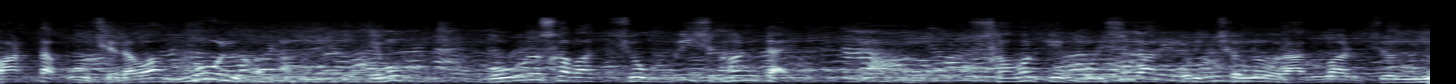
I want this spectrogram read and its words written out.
বার্তা পৌঁছে দেওয়া মূল কথা এবং পৌরসভা চব্বিশ ঘন্টায় শহরকে পরিষ্কার, পরিচ্ছন্ন রাখবার জন্য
